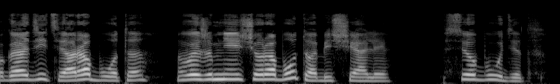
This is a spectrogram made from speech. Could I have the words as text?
«Погодите, а работа? Вы же мне еще работу обещали». «Все будет.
